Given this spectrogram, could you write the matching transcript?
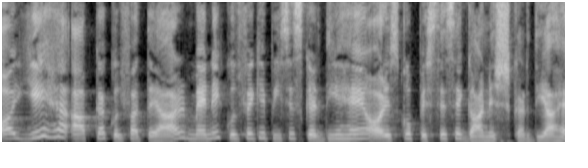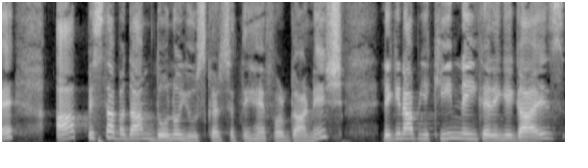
और ये है आपका कुल्फ़ा तैयार। मैंने कुल्फ़े के पीसेस कर दिए हैं और इसको पिस्ते से गार्निश कर दिया है। आप पिस्ता बादाम दोनों यूज़ कर सकते हैं फॉर गार्निश लेकिन आप यकीन नहीं करेंगे गाइस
